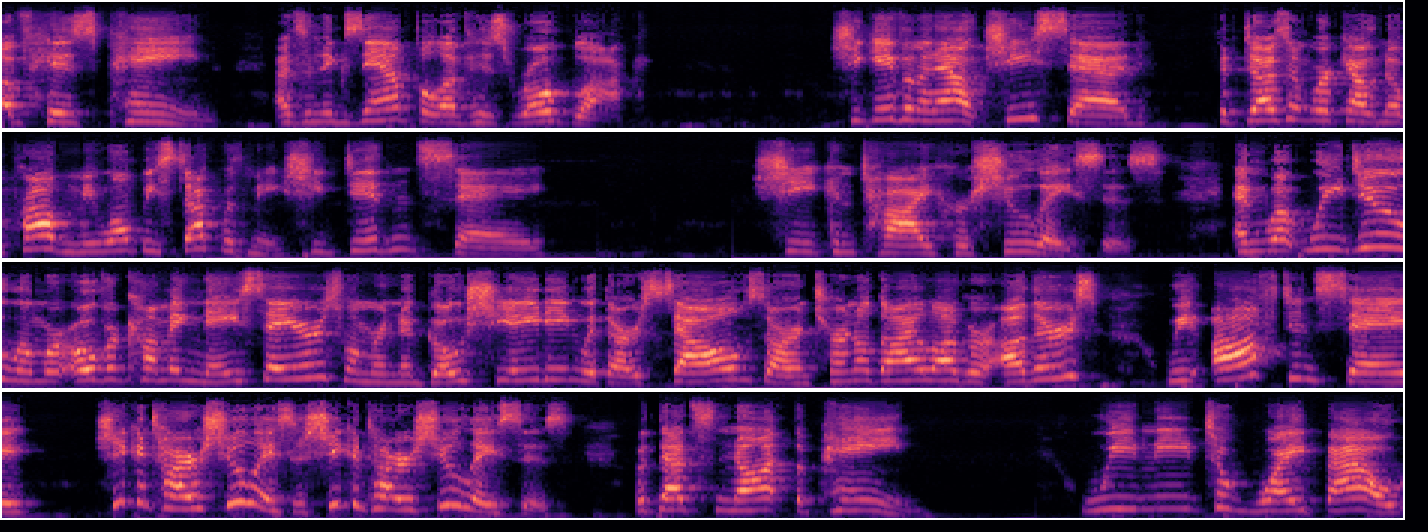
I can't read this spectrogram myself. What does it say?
of his pain, as an example of his roadblock. She gave him an out. She said, if it doesn't work out, no problem. He won't be stuck with me. She didn't say she can tie her shoelaces. And what we do when we're overcoming naysayers, when we're negotiating with ourselves, our internal dialogue, or others, we often say, she can tie her shoelaces. She can tie her shoelaces. But that's not the pain. We need to wipe out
